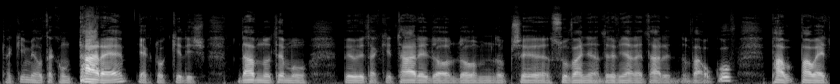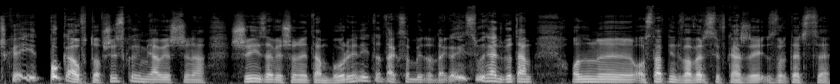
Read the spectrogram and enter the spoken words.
takie, miał taką tarę, jak to kiedyś dawno temu były takie tary do, do, do przesuwania drewniane tary wałków, pa, pałeczkę i pukał w to wszystko i miał jeszcze na szyi zawieszony tamburyn i to tak sobie do tego. I słychać go tam, on y, ostatnie dwa wersy w każdej zwroteczce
